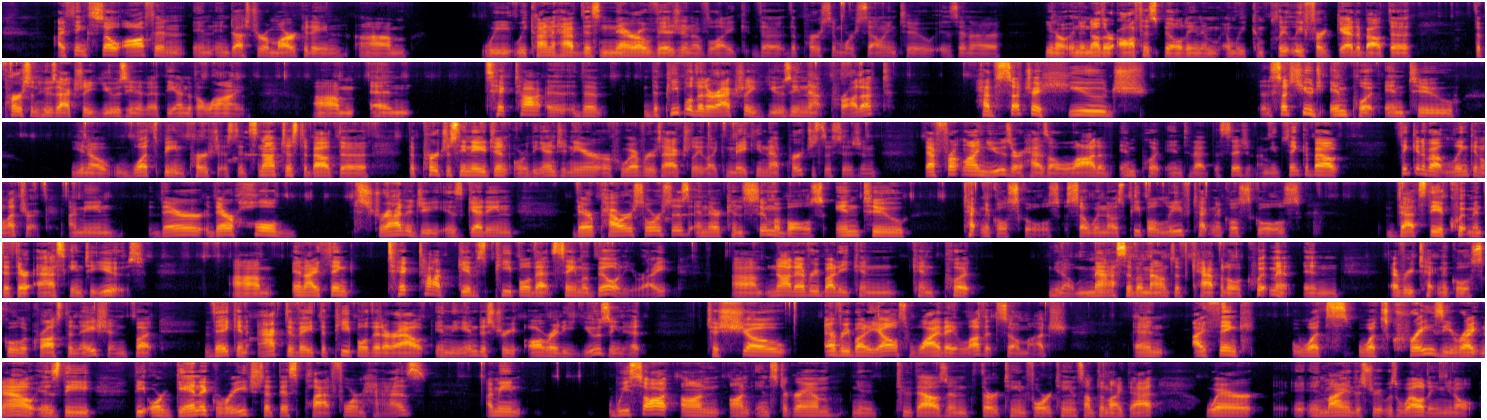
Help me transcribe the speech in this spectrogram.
I think so often in industrial marketing, um, we we kind of have this narrow vision of like the the person we're selling to is in a you know in another office building, and, and we completely forget about the the person who's actually using it at the end of the line. Um, and TikTok, uh, the the people that are actually using that product have such a huge such huge input into you know what's being purchased. It's not just about the the purchasing agent or the engineer or whoever is actually like making that purchase decision. That frontline user has a lot of input into that decision. I mean think about thinking about lincoln electric. I mean their their whole strategy is getting their power sources and their consumables into technical schools. So when those people leave technical schools, that's the equipment that they're asking to use. Um, and I think TikTok gives people that same ability, right? Um, not everybody can can put you know massive amounts of capital equipment in every technical school across the nation, but they can activate the people that are out in the industry already using it to show everybody else why they love it so much. And I think what's what's crazy right now is the the organic reach that this platform has. I mean, we saw it on on Instagram, you know, 2013, 14, something like that, where in my industry it was welding, you know,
